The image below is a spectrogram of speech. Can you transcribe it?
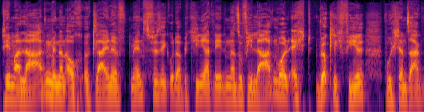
Thema Laden, wenn dann auch äh, kleine Men's Physik oder Bikini-Athleten dann so viel laden wollen, echt wirklich viel, wo ich dann sage,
